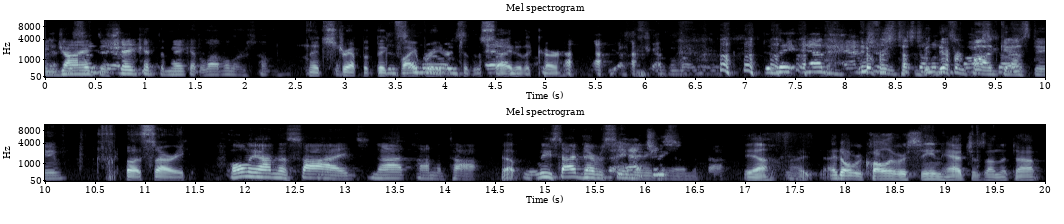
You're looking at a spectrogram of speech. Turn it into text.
Green it? Giant to shake it to make it level or something. They'd strap a big Did vibrator to the add- side of the car. they Yes, strap a vibrator. Did they add hatches Different, to some of these different boxcars? podcast, Dave. Oh, sorry. Only on the sides, not on the top. Yep. At least I've never The seen hatches? anything on the top. Yeah, I, I don't recall ever seeing hatches on the top.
